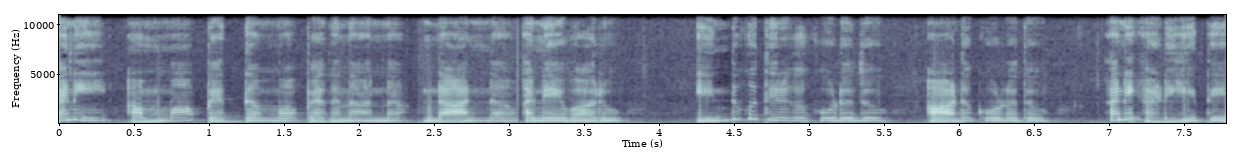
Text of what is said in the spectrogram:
అని అమ్మ పెద్దమ్మ పెదనాన్న నాన్న అనేవారు. ఎందుకు తిరగకూడదు? ఆడకూడదు అని అడిగితే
